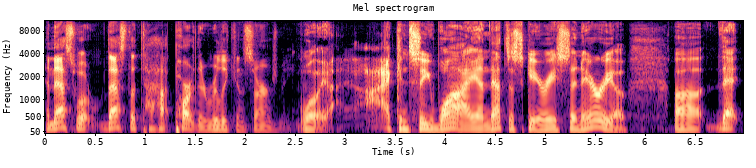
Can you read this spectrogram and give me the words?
And that's what that's the t- part that really concerns me. Well, I can see why, and that's a scary scenario. Uh, that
